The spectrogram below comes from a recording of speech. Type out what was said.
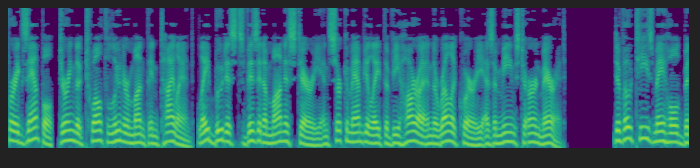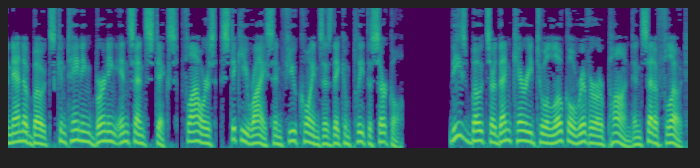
For example, during the 12th lunar month in Thailand, lay Buddhists visit a monastery and circumambulate the vihara and the reliquary as a means to earn merit. Devotees may hold banana boats containing burning incense sticks, flowers, sticky rice and few coins as they complete the circle. These boats are then carried to a local river or pond and set afloat.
